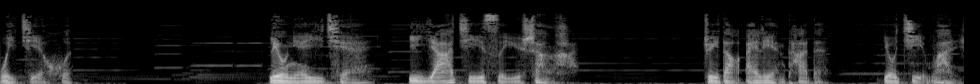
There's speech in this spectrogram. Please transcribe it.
未结婚。六年以前，以牙疾死于上海。追悼爱恋他的，有几万人。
